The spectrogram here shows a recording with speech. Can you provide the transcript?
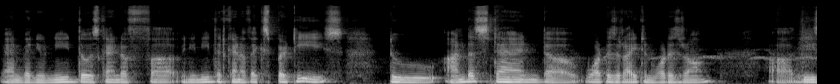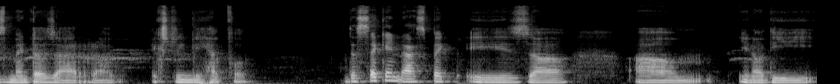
and when you need those kind of, uh, when you need that kind of expertise to understand uh, what is right and what is wrong, uh, these mentors are uh, extremely helpful. The second aspect is, uh, um, you know, the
